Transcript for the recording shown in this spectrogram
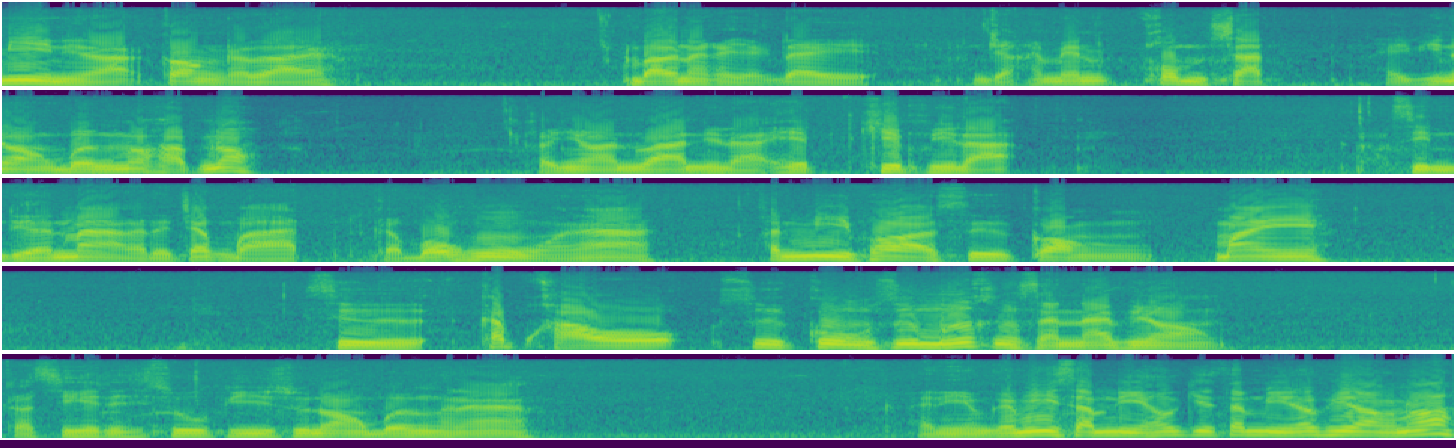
มี่นี่ละกล้องกระไรบางนั้นก็อยากได้ อยากให้แม่นคมสัตว์ให้พี่น้องเบิ่งเนาะครับเนาะก็ย้อนว่านี่ละเฮ็ดคลิปนี่ละสิ้นเดือนมากก็ได้จักบาทกับบ่ฮู้นะคันมีพ่อซื้อกล้องใหม่ซื้อกับเขาซื้อกุ้งซื้อหมึกจังซั่นนะพี่น้อง ก็สิเฮ็ดให้สู้พี่สู้น้องเบิ้งหั้นนะอันนี้มันก็มีสำนีเขากินสำนีเนาะพี่น้องเนาะ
